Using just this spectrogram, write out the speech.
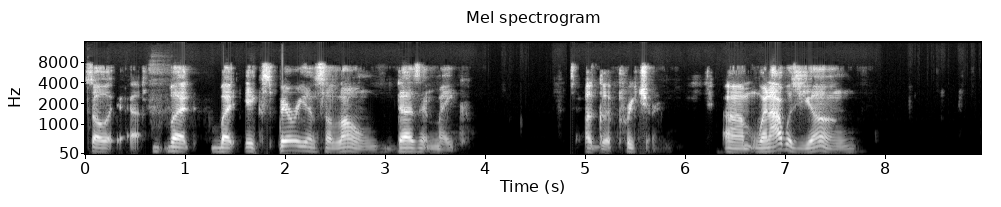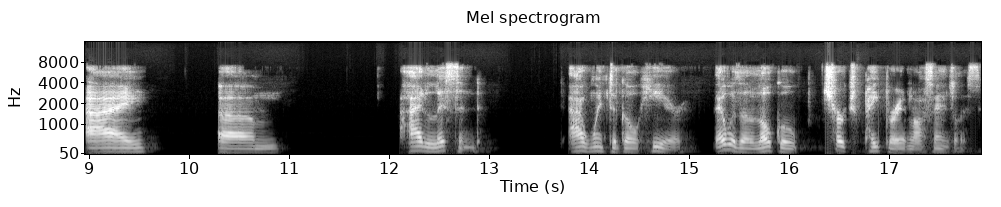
so, uh, but but experience alone doesn't make a good preacher. Um, when I was young, I um, I listened. I went to go hear. There was a local church paper in Los Angeles,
